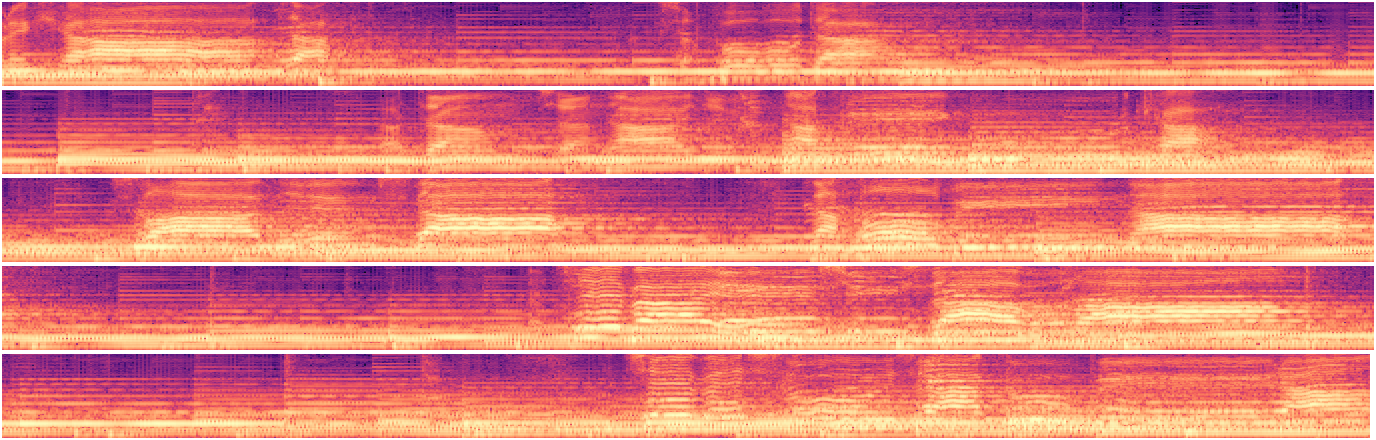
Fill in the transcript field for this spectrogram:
Prechádza sa po vodách. A tam ťa nájdem napriek búrkach, zvládnem stáť na hlbinách. Na teba Ježiš zavolám, Tebe svoj zrak upieram,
